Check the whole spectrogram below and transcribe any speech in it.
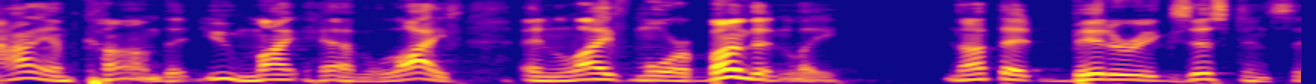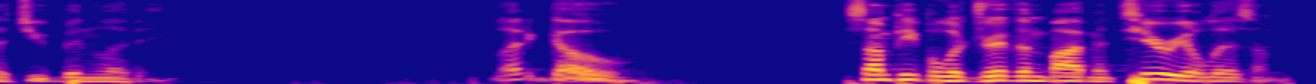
I am come that you might have life and life more abundantly, not that bitter existence that you've been living. Let it go. Some people are driven by materialism.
